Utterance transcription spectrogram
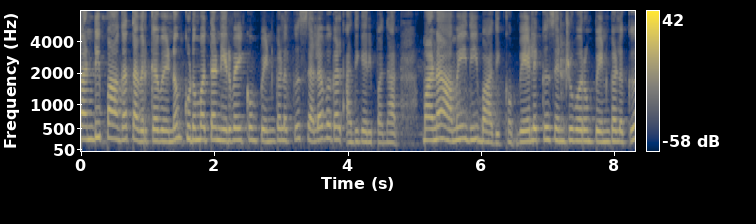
கண்டிப்பாக தவிர்க்க வேண்டும். குடும்பத்தை நிர்வகிக்கும் பெண்களுக்கு செலவுகள் அதிகரிப்பதால் மன அமைதி பாதிக்கும். வேலைக்கு சென்று வரும் பெண்களுக்கு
